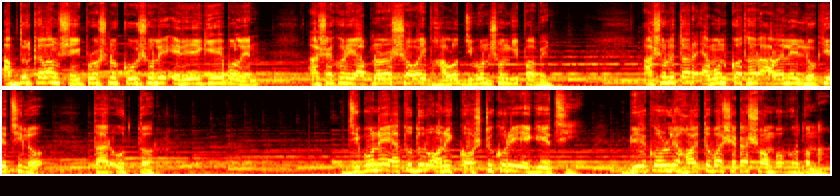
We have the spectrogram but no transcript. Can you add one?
আব্দুল কালাম সেই প্রশ্ন কৌশলে এড়িয়ে গিয়ে বলেন, আশা করি আপনারা সবাই ভালো জীবনসঙ্গী পাবেন। আসলে তার এমন কথার আড়ালেই লুকিয়েছিল তার উত্তর। জীবনে এতদূর অনেক কষ্ট করে এগিয়েছি। বিয়ে করলে হয়তোবা সেটা সম্ভব হতো না।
